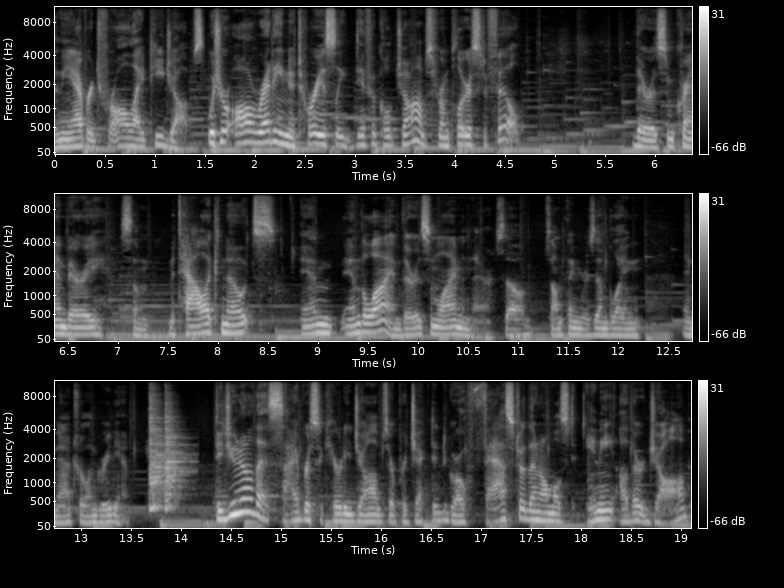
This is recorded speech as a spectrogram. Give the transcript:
than the average for all IT jobs, which are already notoriously difficult jobs for employers to fill. There is some cranberry, some metallic notes, and, and the lime. There is some lime in there, so something resembling a natural ingredient. Did you know that cybersecurity jobs are projected to grow faster than almost any other job?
